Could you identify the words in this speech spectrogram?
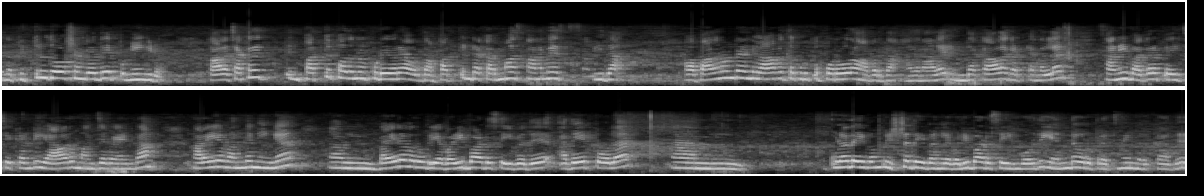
இந்த பித்ருதோஷன்றதே இப்போ நீங்கிடும். காலச்சக்கரத்தின் பத்து பதினொன்று கூடியவரே அவர் தான் பத்துன்ற கர்மாஸ்தானமே சனி தான் பதினொன்று லாபத்தை கொடுக்க போகிறவரும் அவர் தான் அதனால் இந்த காலகட்டங்களில் சனி வகர பயிற்சியை கண்டு யாரும் அஞ்ச வேண்டாம். நிறைய வந்து நீங்கள் பைரவருடைய வழிபாடு செய்வது அதே போல் குலதெய்வம் இஷ்ட தெய்வங்களை வழிபாடு செய்யும்போது எந்த ஒரு பிரச்சனையும் இருக்காது.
